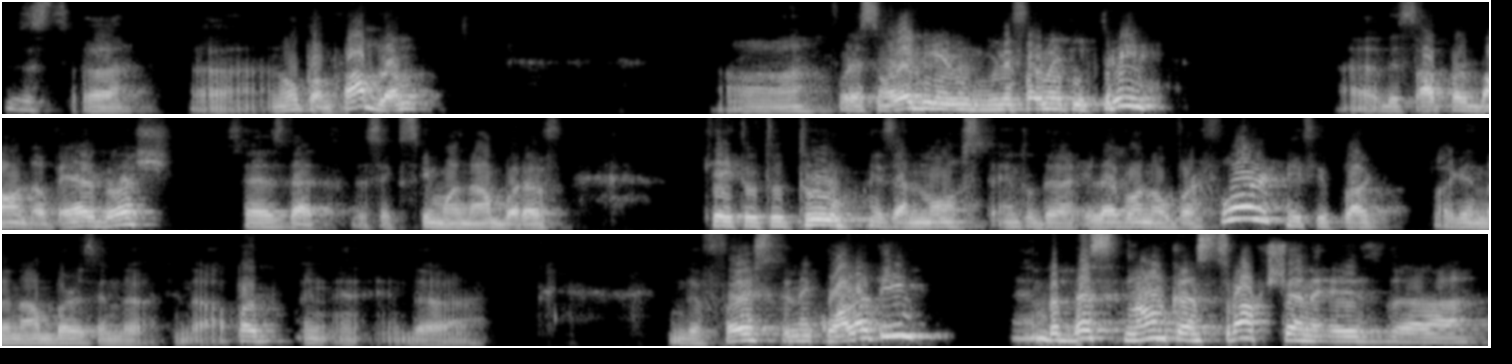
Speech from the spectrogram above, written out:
this is uh, uh, an open problem. Uh, for instance, already in uniformity three, uh, this upper bound of Erdős says that this extremal number of K222 is at most n to the 11 over 4 if you plug plug in the numbers in the in the upper in, in, the in the first inequality. And the best known construction is a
